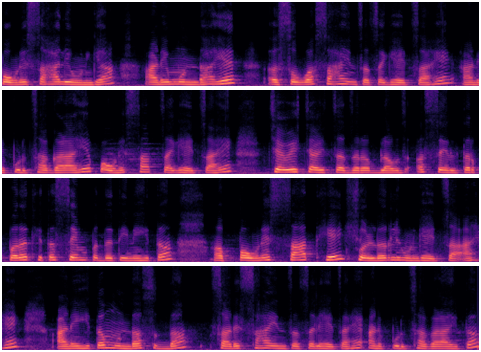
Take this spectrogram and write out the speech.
पावणे सहा लिहून घ्या. आणि मुंडा हे सव्वा सहा इंचाचा घ्यायचा आहे. आणि पुढचा गळा हे पावणे सातचा घ्यायचा आहे. चव्वेचाळीसचा जर ब्लाऊज असेल तर परत इथं सेम पद्धतीने इथं पावणे सात हे शोल्डर लिहून घ्यायचं आहे. आणि इथं मुंडासुद्धा साडेसहा इंचाचा लिहायचा आहे आणि पुढचा गळा इथं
